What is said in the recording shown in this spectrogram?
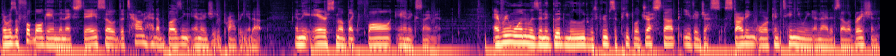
There was a football game the next day, so the town had a buzzing energy propping it up, and the air smelled like fall and excitement. Everyone was in a good mood with groups of people dressed up, either just starting or continuing a night of celebration.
